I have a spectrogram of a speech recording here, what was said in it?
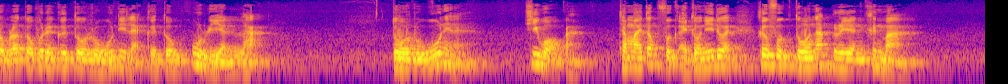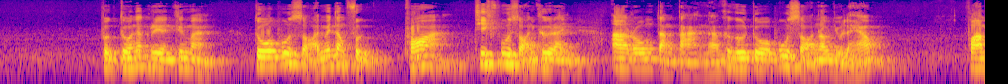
รุปแล้วตัวผู้เรียนคือตัวรู้นี่แหละ คือตัวผู้เรียนละ ตัวรู้เนี่ยที่บอกอะทำไมต้องฝึกไอ้ตัวนี้ด้วย คือฝึกตัวนักเรียนขึ้นมา ฝึกตัวนักเรียนขึ้นมา ตัวผู้สอนไม่ต้องฝึก เพราะที่ผู้สอนคืออะไร อารมณ์ต่างๆนะก็คือตัวผู้สอนเราอยู่แล้ว ความ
